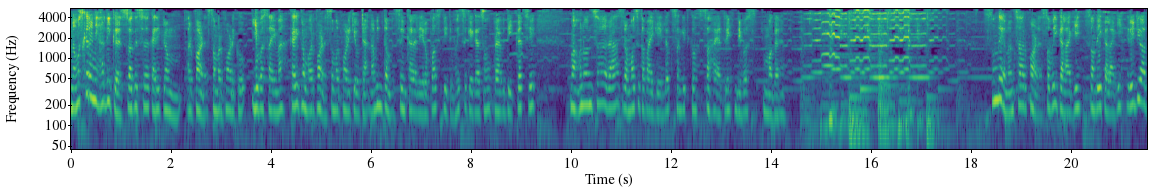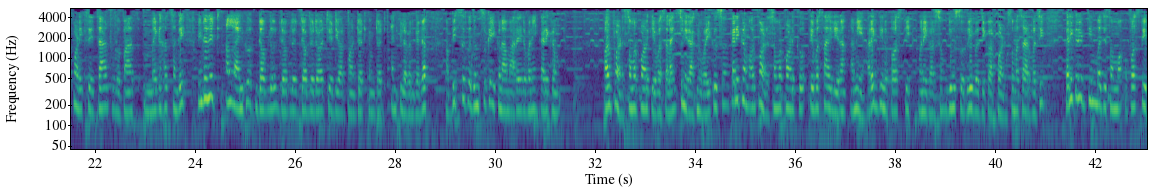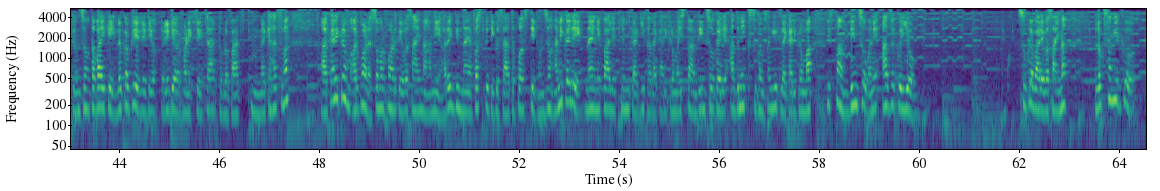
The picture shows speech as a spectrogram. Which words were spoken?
नमस्कार अनि हार्दिक स्वागत छ कार्यक्रम अर्पण समर्पणको व्यवसायमा। कार्यक्रम अर्पण समर्पणको एउटा नवीनतम श्रृङ्खला लिएर उपस्थित भइसकेका छौँ प्राविधिक कक्षमा हुनुहुन्छ राज र म चाहिँ तपाईँकै लोकसङ्गीतको सहयात्री दिवस मगर। सुन्दै हुनुहुन्छ अर्पण सबैका लागि सधैँका लागि रेडियो अर्पण एक सय चार थुप्रो पाँच मेगाहटसँगै इन्टरनेट अनलाइनको W W W dot radio Arpan dot com dot NP login गरेर विश्वको जुनसुकै कुनामा रहेर पनि कार्यक्रम अर्पण समर्पणको व्यवसायलाई सुनिराख्नु भएको छ। कार्यक्रम अर्पण समर्पणको व्यवसाय लिएर हामी हरेक दिन उपस्थित हुने गर्छौँ। दिउँसो दुई बजेको अर्पण समाचारपछि करिब करिब तीन बजेसम्म उपस्थित हुन्छौँ। तपाईँकै लोकप्रिय रेडियो रेडियो अर्पण एक सय चार थुप्रो पाँच कार्यक्रम अर्पण समर्पणको व्यवसायमा हामी हरेक दिन नयाँ प्रस्तुतिको साथ उपस्थित हुन्छौँ। हामी कहिले नयाँ नेपाली फिल्मका गीतहरूलाई कार्यक्रममा स्थान दिन्छौँ कहिले आधुनिक सुगम सङ्गीतलाई कार्यक्रममा स्थान दिन्छौँ भने आजको यो शुक्रबार व्यवसायमा लोकसङ्गीतको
